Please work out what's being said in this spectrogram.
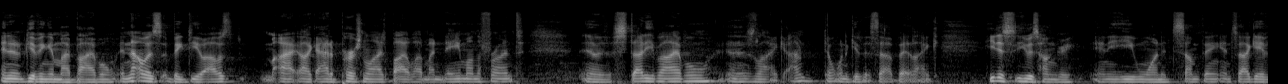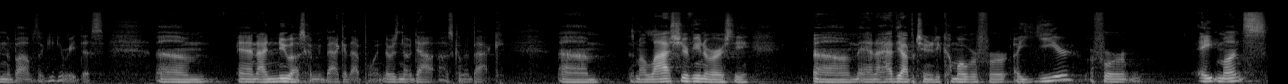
ended up giving him my Bible, and that was a big deal. I was I, like I had a personalized Bible, had my name on the front. It was a study Bible, and it was like I don't want to give this up, but like he just he was hungry and he wanted something, and so I gave him the Bible. I was like, you can read this, um, and I knew I was coming back at that point. There was no doubt I was coming back. Um, it was my last year of university, um, and I had the opportunity to come over for a year or for eight months,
